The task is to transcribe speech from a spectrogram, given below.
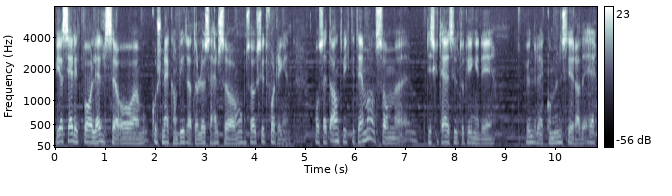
Vi har sett litt på ledelse og hvordan det kan bidra til å løse helse- og omsorgsutfordringen. Også et annet viktig tema som diskuteres rundt omkring i de 100 kommunestyrene, det er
